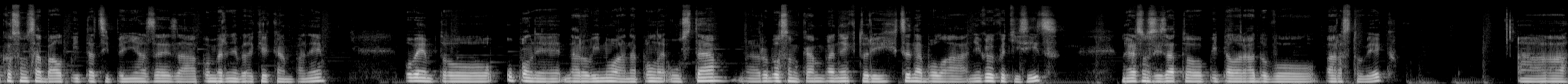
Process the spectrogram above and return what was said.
ako som sa bal pýtať si peniaze za pomerne veľké kampane. Poviem to úplne na rovinu a na plné ústa. Robil som kampane, ktorých cena bola niekoľko tisíc. No ja som si za to pýtal rádovo pár stoviek. A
